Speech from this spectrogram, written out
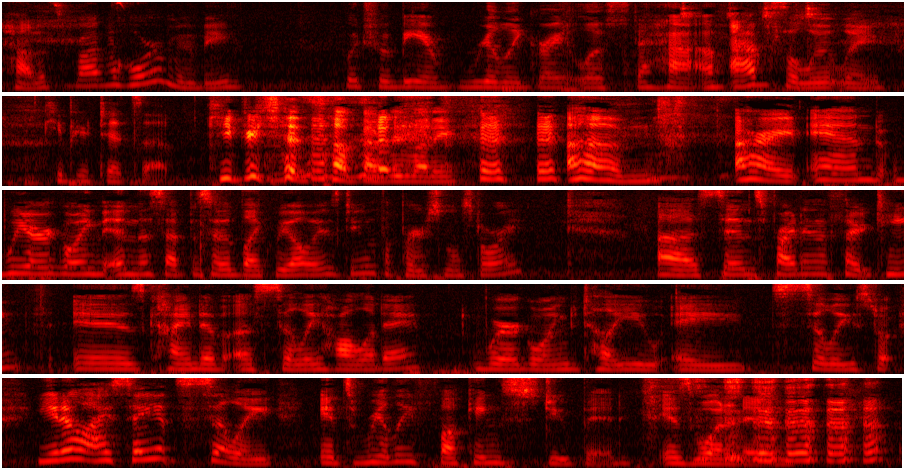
How to survive a horror movie. which would be a really great list to have. Absolutely. Keep your tits up. Keep your tits up, everybody. um, all right, and we are going to end this episode like we always do with a personal story. Uh, since Friday the 13th is kind of a silly holiday, we're going to tell you a silly story. You know, I say it's silly, it's really fucking stupid, is what it is.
